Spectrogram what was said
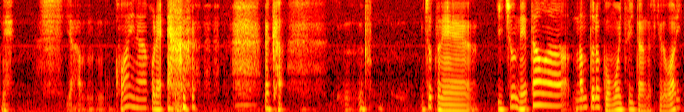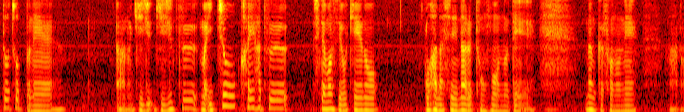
うねいや怖いなこれ。なんかちょっとね一応ネタはなんとなく思いついたんですけど割とちょっとねあの技術、まあ、一応開発してますよ系のお話になると思うのでなんかそのねあの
